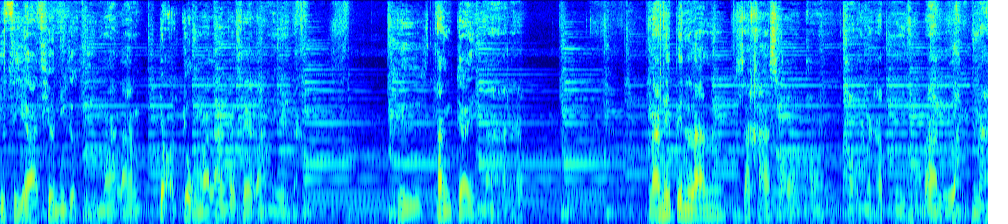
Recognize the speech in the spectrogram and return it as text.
ยุธยาเที่ยวนี้ก็คือมาร้านเจาะจงมาร้านกาแฟร้านนี้เลยนะครับ คือตั้งใจมานะครับ ร้านนี้เป็นร้านสาขาสองของเขานะครับนี่บ้านลักนา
